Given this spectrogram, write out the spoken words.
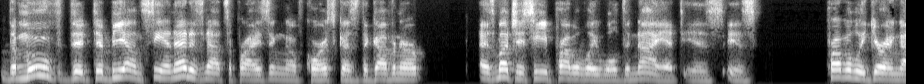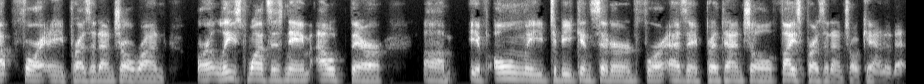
the move to, to be on CNN is not surprising, of course, because the governor, as much as he probably will deny it, is is probably gearing up for a presidential run, or at least wants his name out there um, if only to be considered for as a potential vice presidential candidate.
